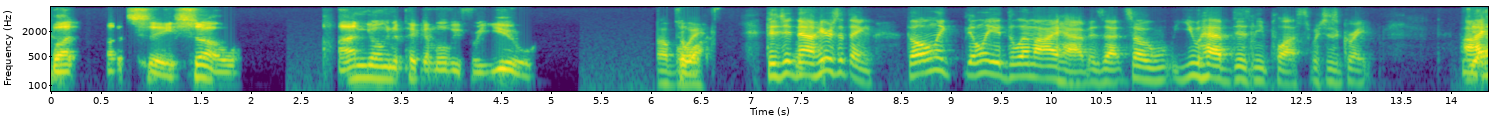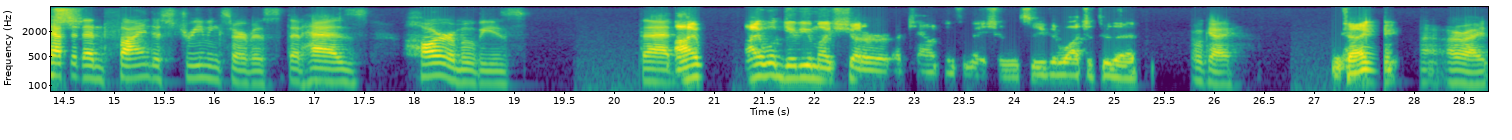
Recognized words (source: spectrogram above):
but let's see. So I'm going to pick a movie for you. Oh boy. Did you now? Here's the thing. The only the only dilemma I have is that so you have Disney Plus, which is great. Yes. I have to then find a streaming service that has horror movies that I I will give you my Shudder account information so you can watch it through that. okay. Okay. Uh, all right.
